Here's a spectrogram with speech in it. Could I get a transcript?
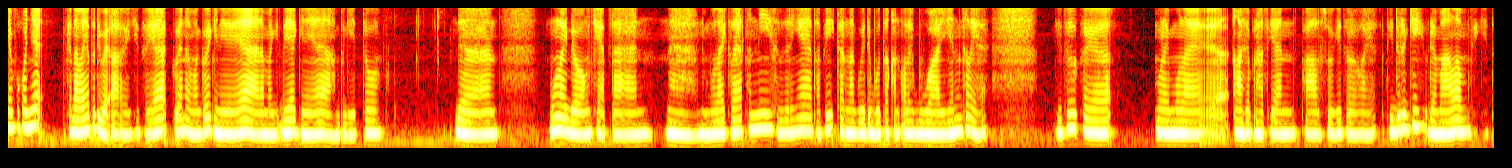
Ya pokoknya kenalannya tuh di WA kayak gitu ya. Gue nama gue gini ya nama dia gini ya begitu. Dan mulai dong chatan. Nah udah mulai kelihatan nih sebenarnya tapi karena gue dibutakan oleh buayan kali ya itu kayak mulai-mulai ngasih perhatian palsu gitu loh kayak tidur gih udah malam kayak gitu.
